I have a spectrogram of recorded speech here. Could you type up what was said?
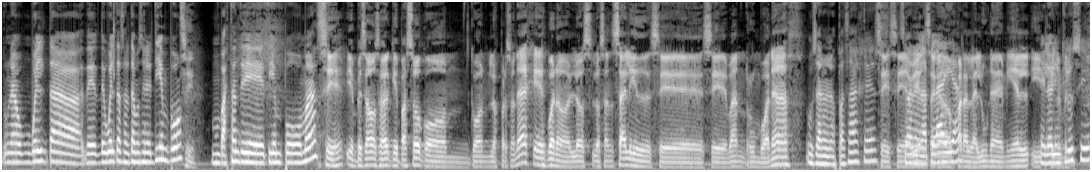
una vuelta, de, de vuelta saltamos en el tiempo, Sí. Bastante tiempo más. Sí, y empezamos a ver qué pasó con, con los personajes. Bueno, los, los Unsullied se, se van rumbo a Nath. Usaron los pasajes, Sí, sí, se van a habían la playa. para la luna de miel y El all inclusive.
